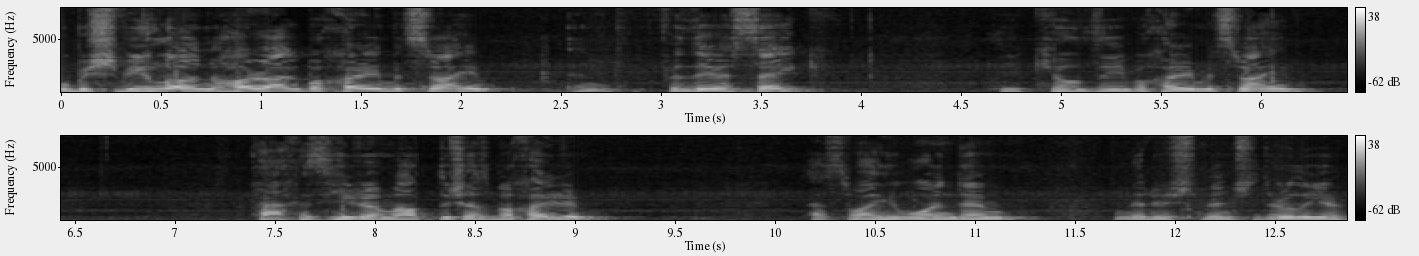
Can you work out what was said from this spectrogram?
Ubishvila and harag b'chari Mitzrayim. And for their sake, he killed the b'chari Mitzrayim. Kach is hira mal kdushas b'charim. That's why he warned them, Medrash mentioned earlier,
